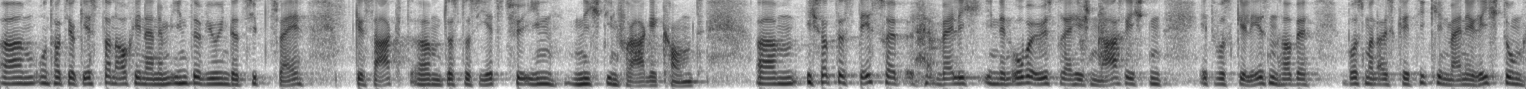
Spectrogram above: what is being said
ähm, und hat ja gestern auch in einem Interview in der ZIP 2 gesagt, ähm, dass das jetzt für ihn nicht in Frage kommt. Ähm, ich sage das deshalb, weil ich in den oberösterreichischen Nachrichten etwas gelesen habe, was man als Kritik in meine Richtung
